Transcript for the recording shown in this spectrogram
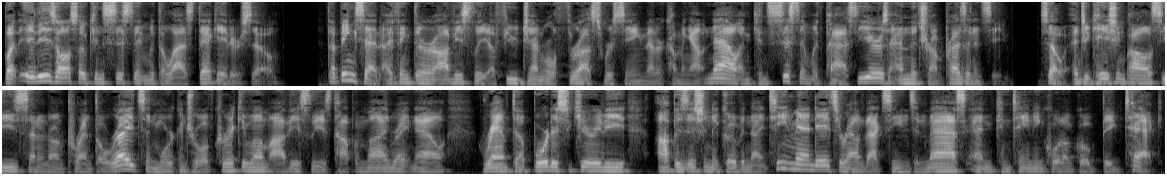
But it is also consistent with the last decade or so. That being said, I think there are obviously a few general thrusts we're seeing that are coming out now and consistent with past years and the Trump presidency. So, education policies centered on parental rights and more control of curriculum obviously is top of mind right now ramped up border security, opposition to COVID 19 mandates around vaccines and masks, and containing quote unquote big tech.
